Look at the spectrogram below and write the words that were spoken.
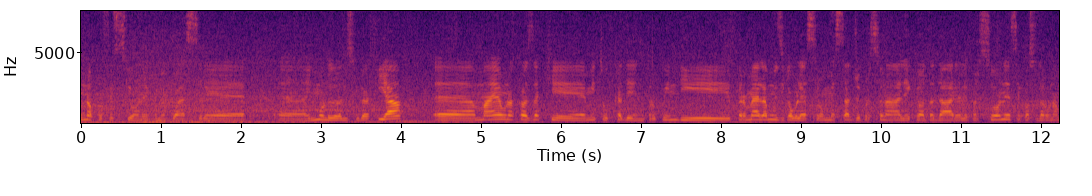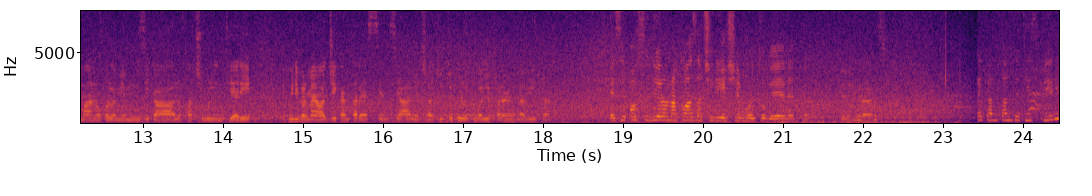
una professione come può essere eh, il mondo della discografia, eh, ma è una cosa che mi tocca dentro, quindi per me la musica vuole essere un messaggio personale che ho da dare alle persone, se posso dare una mano con la mia musica lo faccio volentieri e quindi per me oggi cantare è essenziale, cioè tutto quello che voglio fare nella vita. E se posso dire una cosa ci riesce molto bene. Eh, ti ringrazio. Che cantante ti ispiri?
